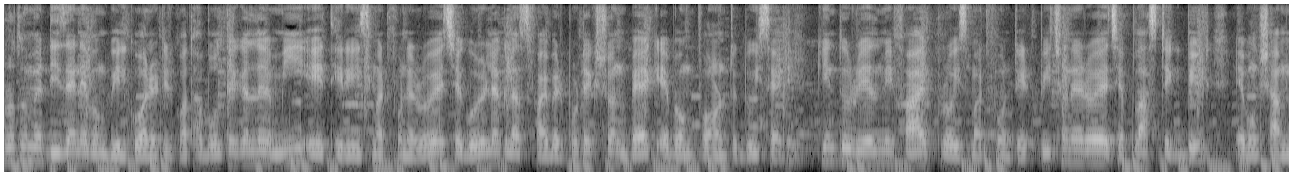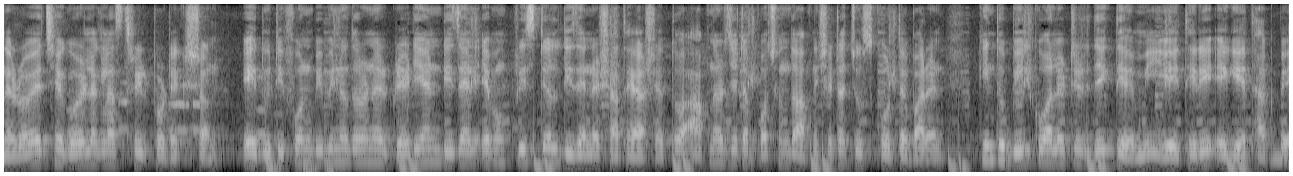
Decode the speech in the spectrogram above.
প্রথমে ডিজাইন এবং বিল কোয়ালিটির কথা বলতে গেলে মি এ থ্রি স্মার্টফোনে রয়েছে গরিলা গ্লাস ফাইভের প্রোটেকশন ব্যাক এবং ফ্রন্ট দুই সাইডেই কিন্তু রিয়েলমি ফাইভ প্রো স্মার্টফোনটির পিছনে রয়েছে প্লাস্টিক বিল্ড এবং সামনে রয়েছে গরিলা গ্লাস থ্রির প্রোটেকশন। এই দুটি ফোন বিভিন্ন ধরনের গ্রেডিয়ান্ট ডিজাইন এবং ক্রিস্টাল ডিজাইনের সাথে আসে, তো আপনার যেটা পছন্দ আপনি সেটা চুজ করতে পারেন। কিন্তু বিল কোয়ালিটির দিক দিয়ে মি এ থ্রি এগিয়ে থাকবে।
